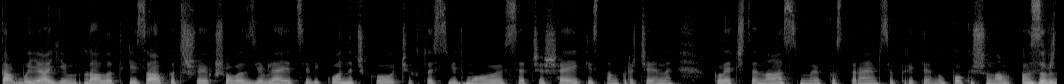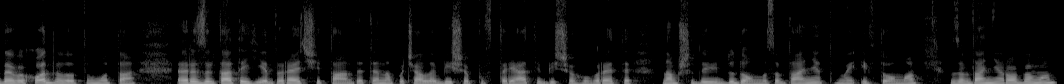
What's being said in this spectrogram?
Так, бо я їм дала такий запит, що якщо у вас з'являється віконечко, чи хтось відмовився, чи ще якісь там причини, кличте нас, ми постараємося прийти. Ну, поки що нам завжди виходило, тому та результати є. До речі, та дитина почала більше повторяти, більше говорити. Нам ще дають додому завдання, то ми і вдома завдання робимо.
